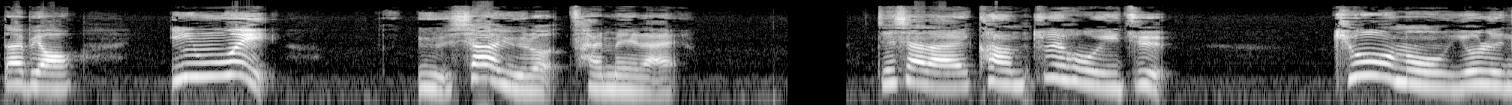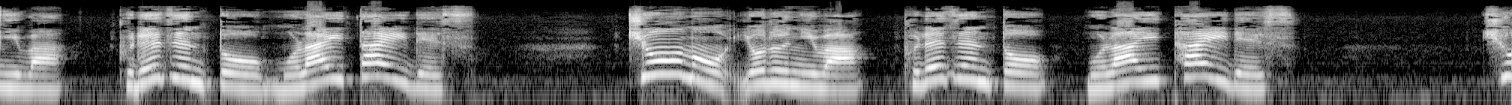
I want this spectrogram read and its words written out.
代表因为雨下雨了才没来。接下来看最后一句。今日の夜にはプレゼントをもらいたいです。今日の夜にはプレゼントをもらいたいです。今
